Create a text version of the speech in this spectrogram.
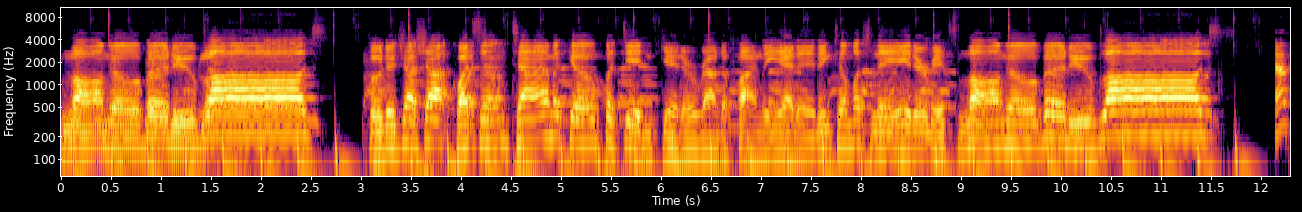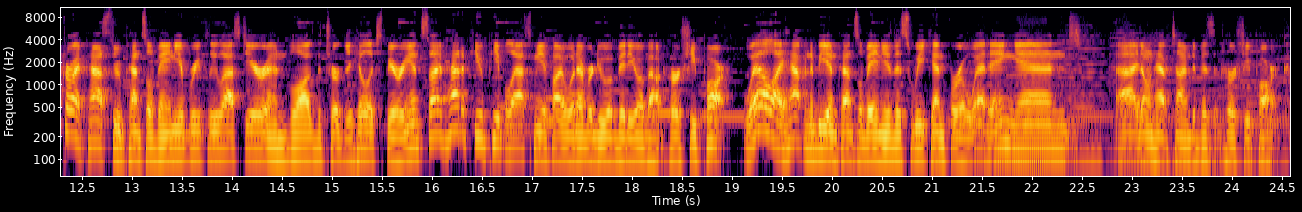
Long overdue vlogs. Footage I shot quite some time ago, but didn't get around to finally editing till much later. It's long overdue vlogs. After I passed through Pennsylvania briefly last year and vlogged the Turkey Hill experience, I've had a few people ask me if I would ever do a video about Hershey Park. Well, I happen to be in Pennsylvania this weekend for a wedding, and I don't have time to visit Hershey Park.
